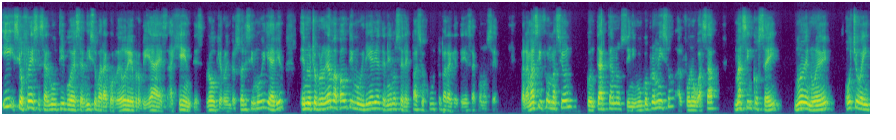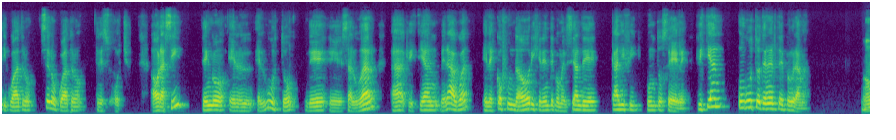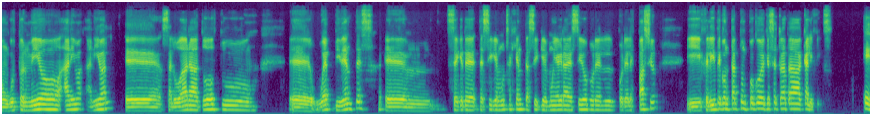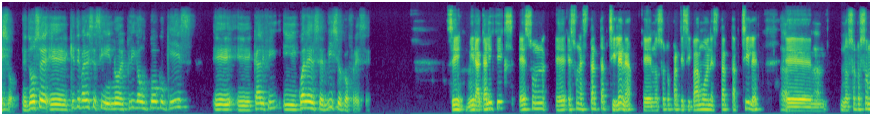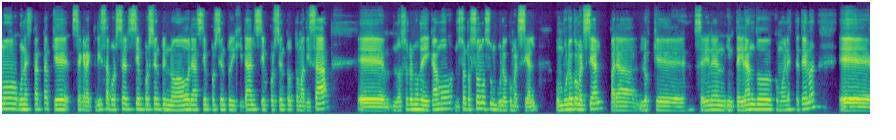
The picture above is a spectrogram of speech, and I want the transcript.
Y si ofreces algún tipo de servicio para corredores de propiedades, agentes, brokers o inversores inmobiliarios, en nuestro programa Pauta Inmobiliaria tenemos el espacio justo para que te des a conocer. Para más información, contáctanos sin ningún compromiso al fono WhatsApp más 5699 824 0438. Ahora sí, tengo el, gusto de eh, saludar a Cristian Veragua, el es cofundador y gerente comercial de Calific.cl. Cristian, un gusto tenerte en el programa. Un gusto el mío, Aníbal. Eh, saludar a todos tus eh, web videntes. Eh, sé que te, sigue mucha gente, así que muy agradecido por el, por el espacio y feliz de contarte un poco de qué se trata Califix. Eso. Entonces, ¿qué te parece si nos explica un poco qué es eh, eh, Califix y cuál es el servicio que ofrece. Sí, mira, Califix es, un, eh, es una startup chilena. nosotros participamos en Startup Chile. Ah, ah. Nosotros somos una startup que se caracteriza por ser 100% innovadora, 100% digital, 100% automatizada. nosotros nos dedicamos, nosotros somos un buro comercial un buro comercial para los que se vienen integrando como en este tema, eh,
